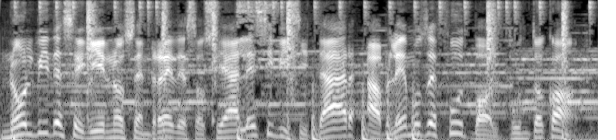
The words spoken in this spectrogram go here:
no olvides seguirnos en redes sociales y visitar hablemosdefutbol.com.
